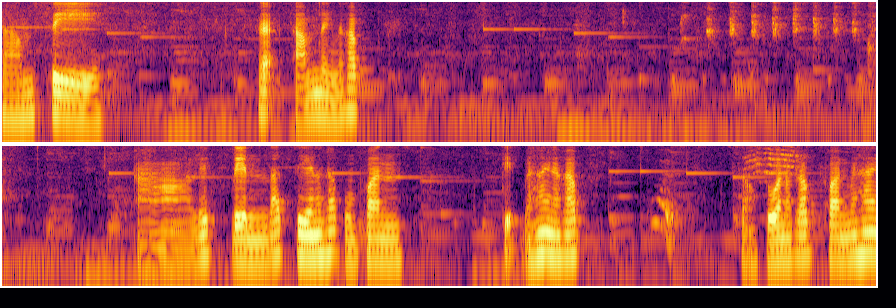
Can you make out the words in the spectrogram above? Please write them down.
สามสี่ และสามหนึ่งนะครับ เลขเด่นรัสเซียนะครับ ผมฟันเจ็ดไปให้นะครับสองตัวนะครับ ฟันไม่ให้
